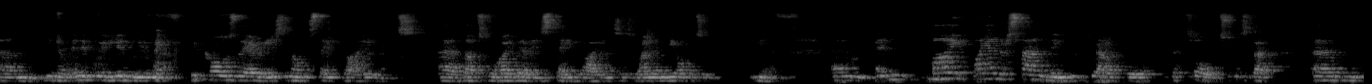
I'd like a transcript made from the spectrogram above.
um, you know, an equilibrium because there is non-state violence. Uh, that's why there is state violence as well, and the opposite, you know. Um, and my, my understanding throughout the, the talks was that um,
